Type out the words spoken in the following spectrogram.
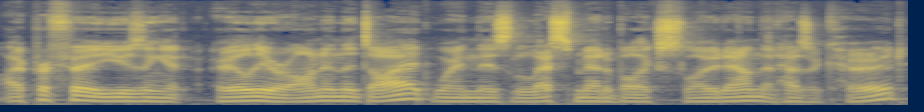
I prefer using it earlier on in the diet when there's less metabolic slowdown that has occurred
